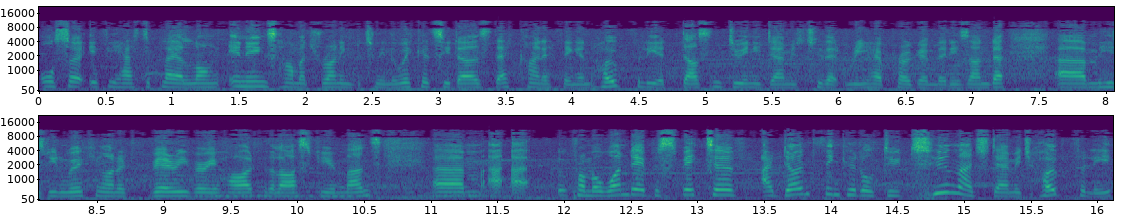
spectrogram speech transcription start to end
Also, if he has to play a long innings, how much running between the wickets he does, that kind of thing, and hopefully it doesn't do any damage damage to that rehab program that he's under. Um, he's been working on it very, very hard for the last few months. Um, I, I, from a one-day perspective, I don't think it'll do too much damage. Hopefully,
